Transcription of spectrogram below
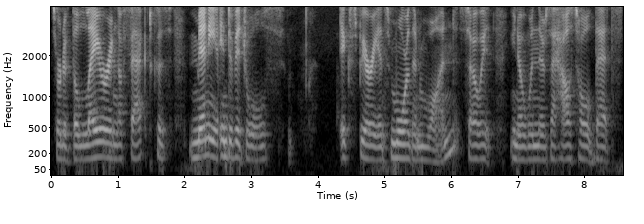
sort of the layering effect because many individuals experience more than one. So it you know when there's a household that's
